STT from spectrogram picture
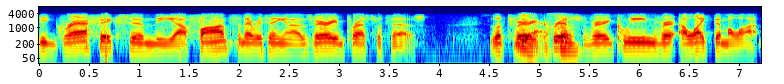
the graphics and the uh, fonts and everything, and I was very impressed with those. Looked very Yeah, so- crisp, very clean. Very, I liked them a lot.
